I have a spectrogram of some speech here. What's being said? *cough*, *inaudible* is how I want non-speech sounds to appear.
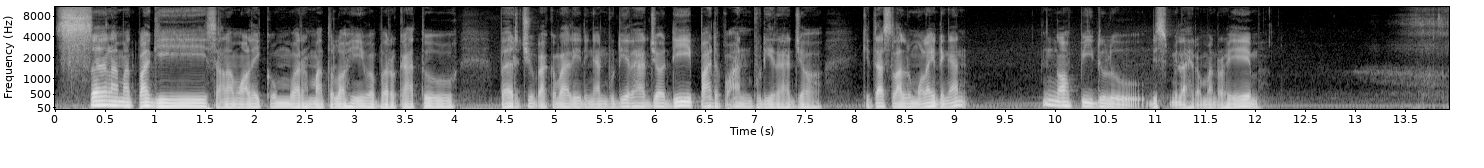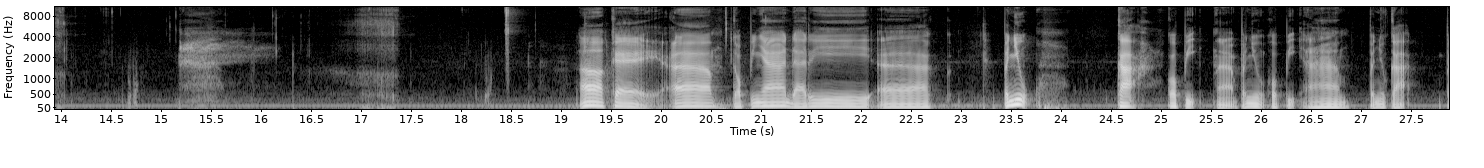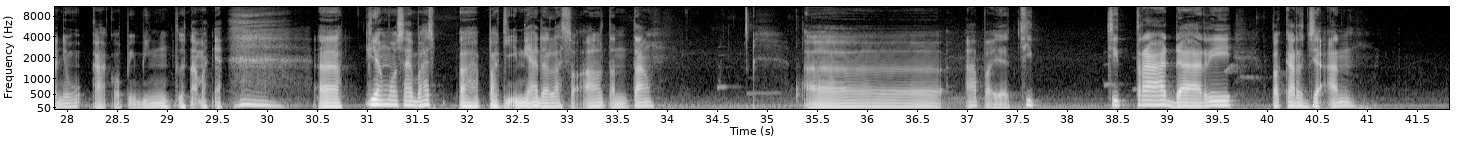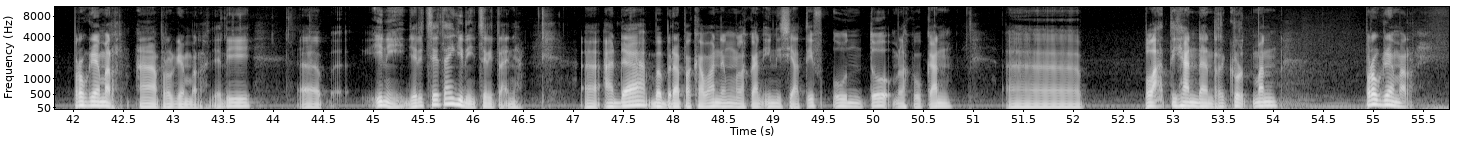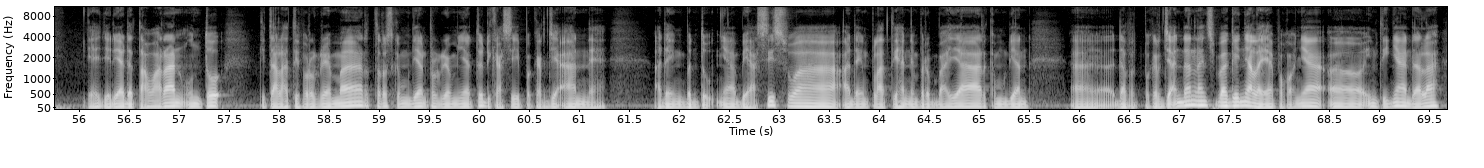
Selamat pagi, Assalamualaikum warahmatullahi wabarakatuh. Berjumpa kembali dengan Budi Rajo di Padepokan Budi Rajo Kita selalu mulai dengan ngopi dulu. Bismillahirrahmanirrahim. Oke, okay, uh, eh, kopinya dari uh, penyu K kopi. Nah, penyu kopi. Nah, penyu K penyuka kopi bingung tuh *laughs* namanya. Uh, yang mau saya bahas uh, pagi ini adalah soal tentang uh, apa ya citra dari pekerjaan programmer. Ah, programmer. Jadi uh, ini, jadi ceritanya gini ceritanya. Uh, ada beberapa kawan yang melakukan inisiatif untuk melakukan uh, pelatihan dan rekrutmen programmer. Ya, jadi ada tawaran untuk kita latih programmer, terus kemudian programnya itu dikasih pekerjaan ya. Ada yang bentuknya beasiswa, ada yang pelatihan yang berbayar, kemudian uh, dapat pekerjaan dan lain sebagainya lah ya. Pokoknya uh, intinya adalah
